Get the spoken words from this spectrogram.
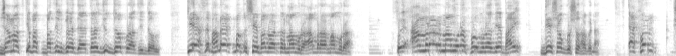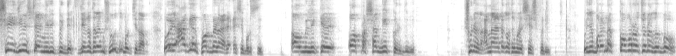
জামাতকে বাতিল করে দেয়, তারা যুদ্ধ অপরাধী দল। কে আছে ভালো একমাত্র? সে ভালো আর তার মামুরা, আমরা মামুরা। ওই আমরার মামুরা ফর্মুলা দিয়ে ভাই দেশ অগ্রসর হবে না। এখন সেই জিনিসটা আমি রিপিট দেখছি। যে কথা আমি শুরুতে বলছিলাম, ওই আগের ফর্মের এসে পড়ছে। আওয়ামী লীগকে অপ্রাসঙ্গিক করে দিবে। শুনেন, আমি একটা কথা বলে শেষ করি। ওই যে বলেন না, কবর রচনা করব।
